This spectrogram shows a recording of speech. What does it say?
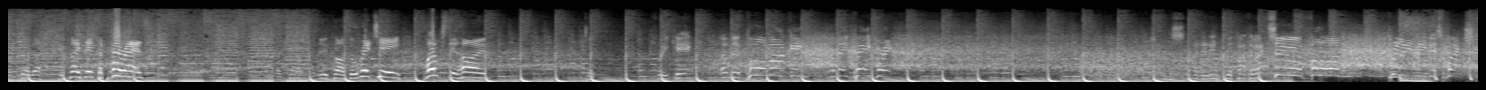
Midfielder, he plays it to Perez. Another chance for Newcastle. Ritchie pokes it home. Free kick, and the poor marking, and they pay for it. Trying to slide it into the path of Atsu, follow up, brilliantly dispatched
